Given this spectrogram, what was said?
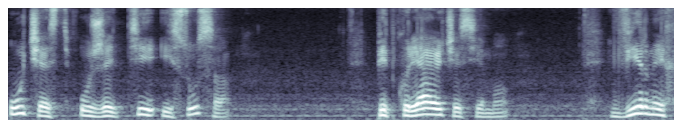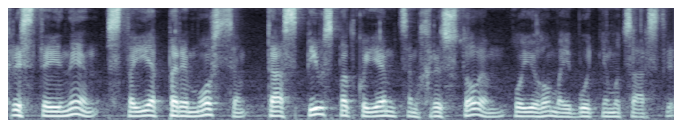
участь у житті Ісуса, підкоряючись Йому, вірний християнин стає переможцем та співспадкоємцем Христовим у Його майбутньому царстві.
